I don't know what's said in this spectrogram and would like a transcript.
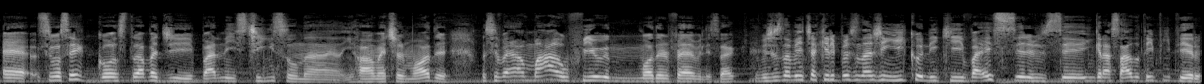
é, se você gostava de Barney Stinson na, em How I Met Your Mother, você vai amar o Phil em Modern Family, saca? É Justamente aquele personagem ícone que vai ser, ser engraçado o tempo inteiro.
